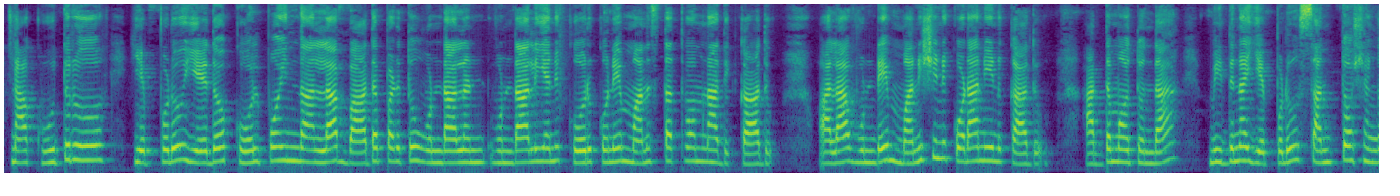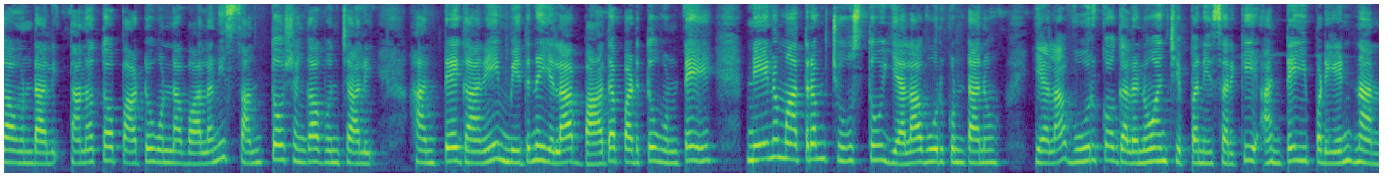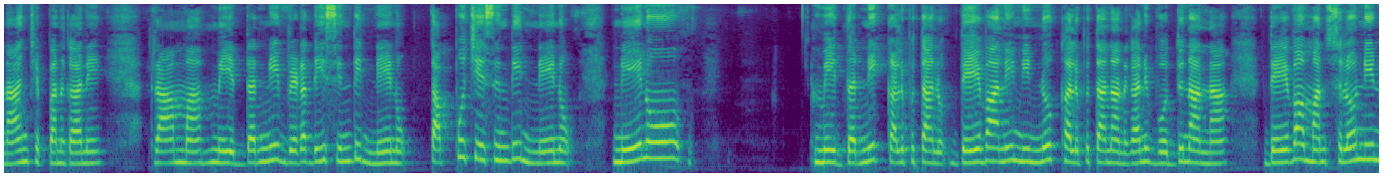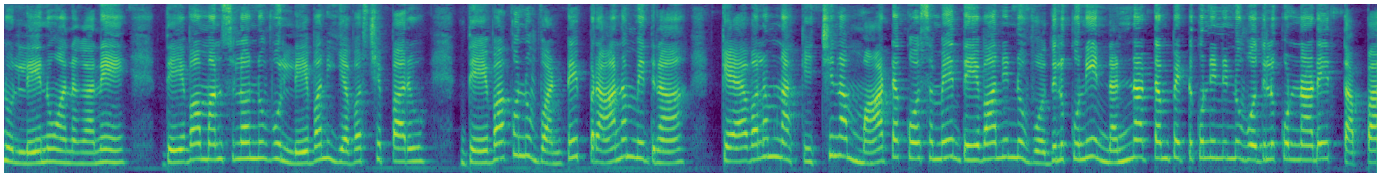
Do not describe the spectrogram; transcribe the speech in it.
నా కూతురు ఎప్పుడు ఏదో కోల్పోయిన దానిలా బాధపడుతూ ఉండాల ఉండాలి అని కోరుకునే మనస్తత్వం నాది కాదు. అలా ఉండే మనిషిని కూడా నేను కాదు. అర్థమవుతుందా? మిథున ఎప్పుడు సంతోషంగా ఉండాలి. తనతో పాటు ఉన్న వాళ్ళని సంతోషంగా ఉంచాలి. అంతేగాని మిథున ఇలా బాధపడుతూ ఉంటే నేను మాత్రం చూస్తూ ఎలా ఊరుకుంటాను? ఎలా ఊరుకోగలను అని చెప్పనేసరికి అంటే ఇప్పుడు ఏంటి నాన్న అని చెప్పాను కానీ రామ్మ మీ ఇద్దరినీ విడదీసింది నేను. తప్పు చేసింది నేను. నేను మీ ఇద్దరిని కలుపుతాను. దేవాని నిన్ను కలుపుతాను అనగానే వద్దు నాన్న దేవా మనసులో నేను లేను అనగానే దేవా మనసులో నువ్వు లేవని ఎవరు చెప్పారు? దేవాకు నువ్వంటే ప్రాణం మీదన కేవలం నాకు ఇచ్చిన మాట కోసమే దేవా నిన్ను వదులుకుని నన్ను అడ్డం పెట్టుకుని నిన్ను వదులుకున్నాడే తప్ప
